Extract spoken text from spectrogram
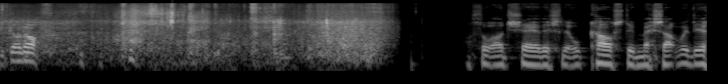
it got off. I thought I'd share this little casting mess up with you.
